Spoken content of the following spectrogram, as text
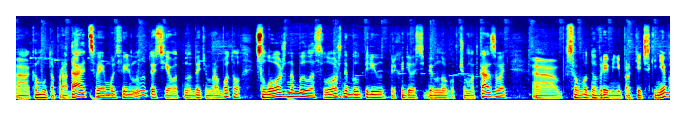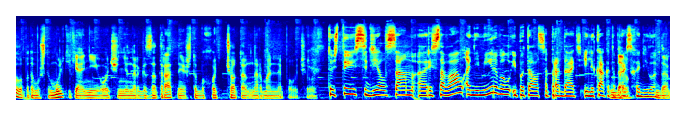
а, кому-то продать свои мультфильмы. Ну, то есть я вот над этим работал. Сложно было, сложный был период, приходилось себе много в чем отказывать. А, свободного времени практически не было, потому что мультики, они очень энергозатратные, чтобы хоть что-то нормальное получилось. То есть ты сидел сам, э, рисовал, анимировал и пытался продать? Или как это Да, происходило? Да.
